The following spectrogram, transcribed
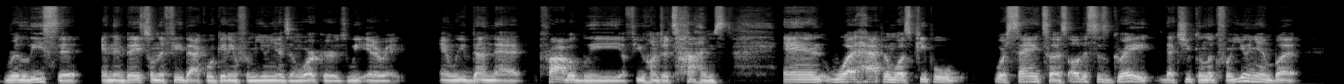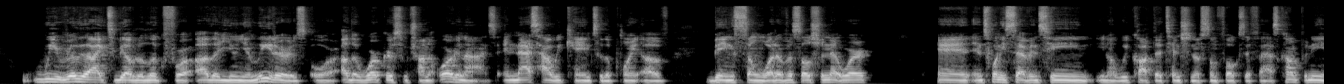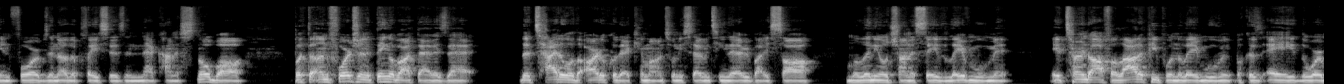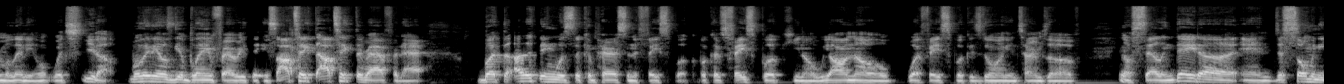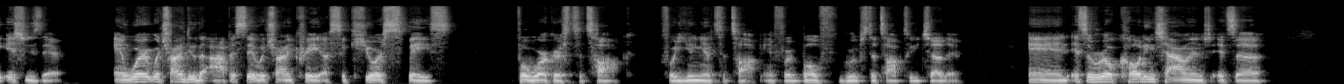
release it, and then based on the feedback we're getting from unions and workers, we iterate. And we've done that probably a few hundred times. And what happened was people were saying to us, Oh, this is great that you can look for union, but we really like to be able to look for other union leaders or other workers who are trying to organize. And that's how we came to the point of being somewhat of a social network. And in 2017, you know, we caught the attention of some folks at Fast Company and Forbes and other places, and that kind of snowball. But the unfortunate thing about that is that the title of the article that came out in 2017 that everybody saw, millennial trying to save the labor movement, it turned off a lot of people in the labor movement because a the word millennial, which you know millennials get blamed for everything. So I'll take the, I'll take the rap for that. But the other thing was the comparison to Facebook because Facebook, you know, we all know what Facebook is doing in terms of you know selling data and just so many issues there. And we're we're trying to do the opposite. We're trying to create a secure space for workers to talk for unions to talk and for both groups to talk to each other. And it's a real coding challenge. It's a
